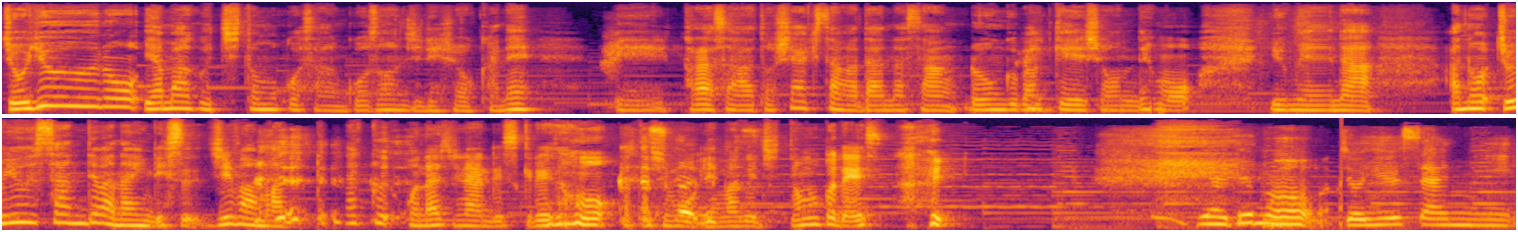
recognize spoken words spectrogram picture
女優の山口智子さんご存知でしょうかね。えー唐沢俊明さんが旦那さん、ロングバケーションでも有名な、あの女優さんではないんです。字は全く同じなんですけれども、私も山口智子です。はい。いやでも女優さんに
